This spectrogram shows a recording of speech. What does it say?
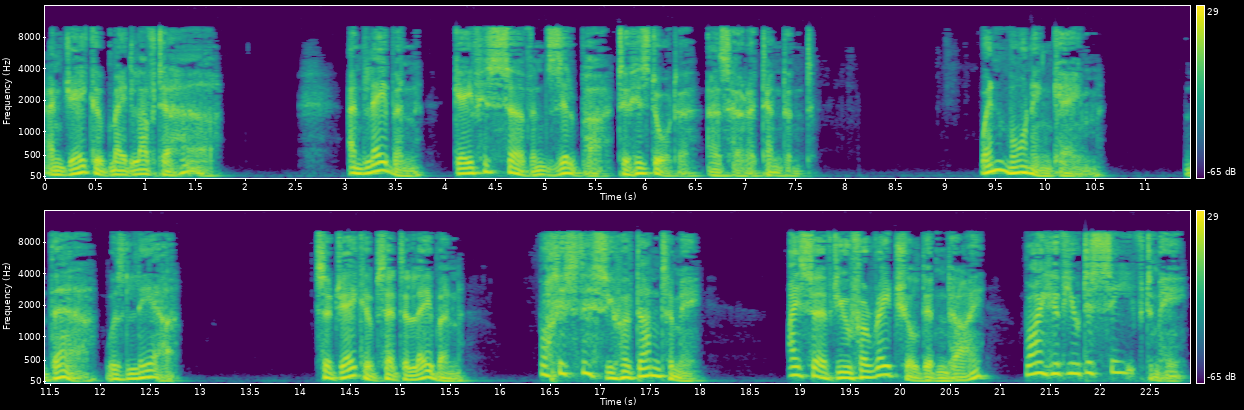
and Jacob made love to her. And Laban gave his servant Zilpah to his daughter as her attendant. When morning came, there was Leah. So Jacob said to Laban, What is this you have done to me? I served you for Rachel, didn't I? Why have you deceived me?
